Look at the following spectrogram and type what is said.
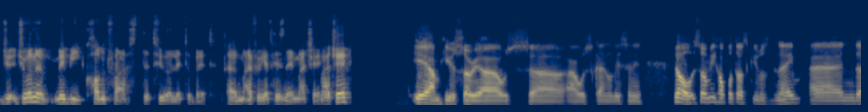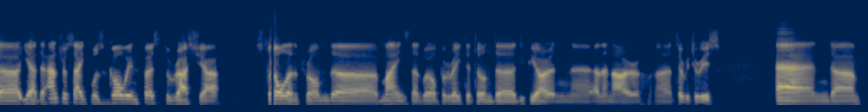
do, do, you want to maybe contrast the two a little bit? Um, I forget his name, Maciej. Maciej? Yeah, I'm here. Sorry, I was uh, I was kind of listening. No, so Michał Potocki was the name, and uh, yeah, the anthracite was going first to Russia, stolen from the mines that were operated on the DPR and uh, LNR uh, territories, and um,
